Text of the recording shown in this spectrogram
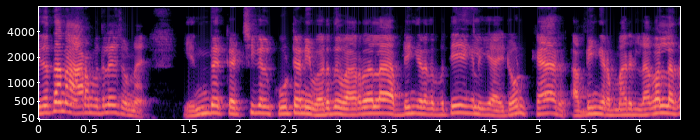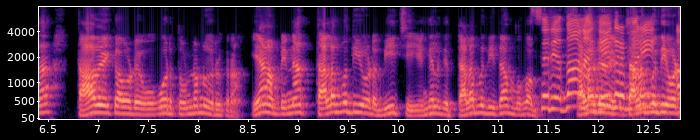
இதைத்தான் நான் ஆரம்பத்திலே சொன்னேன். எந்த கட்சிகள் கூட்டணி வருது வரல அப்படிங்கறத பத்தி எங்களுக்கு ஐ டோன்ட் கேர் அப்படிங்கிற மாதிரி லெவல்ல தான் தாவேக்காவுடைய ஒவ்வொரு தொண்டனும் இருக்கிறான். ஏன் அப்படின்னா தளபதியோட வீச்சு எங்களுக்கு தளபதி தான் முகம். தளபதியோட.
